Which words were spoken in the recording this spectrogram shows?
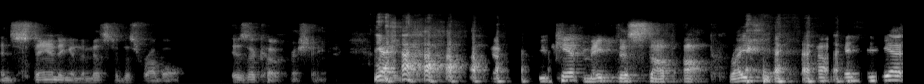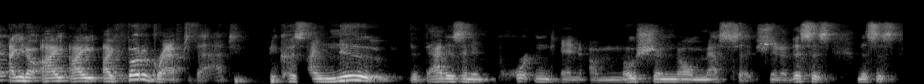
and standing in the midst of this rubble is a coke machine yeah. you can't make this stuff up, right? uh, and, and, yet, you know, I, I, I photographed that because I knew that that is an important and emotional message. You know, this is this is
